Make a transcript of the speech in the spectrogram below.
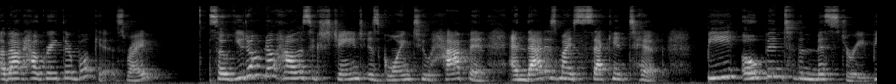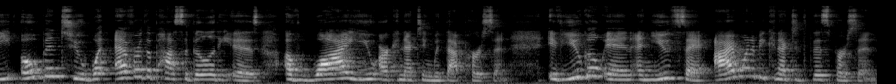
about how great their book is, right? So you don't know how this exchange is going to happen. And that is my second tip. Be open to the mystery. Be open to whatever the possibility is of why you are connecting with that person. If you go in and you say, I want to be connected to this person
